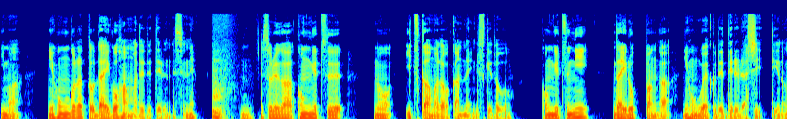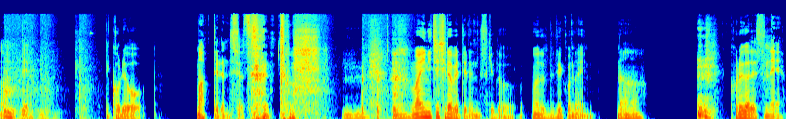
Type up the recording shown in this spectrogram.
今、日本語だと第5版まで出てるんですよね。うんそれが今月のいつかはまだわかんないんですけど、今月に第6版が日本語訳で出るらしいっていうのがあって、で、これを待ってるんですよ、ずっと。うん毎日調べてるんですけど、まだ出てこないなこれがですね、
